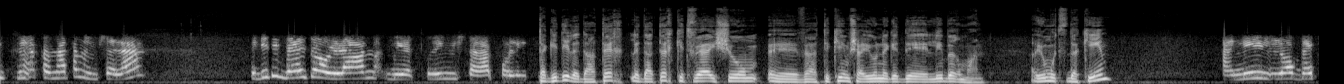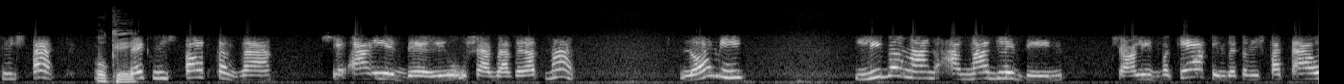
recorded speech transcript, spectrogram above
לפני הקמת הממשלה? תגידי, באיזה עולם מייצרים משטרה פוליטית? תגידי, לדעתך, לדעתך כתבי האישום אה, והתיקים שהיו נגד אה, ליברמן היו מוצדקים? אני לא בית משפט. אוקיי. בית משפט קבע שאריה דרעי הורשע בעבירת מס. לא אני. ליברמן עמד לדין, אפשר להתווכח אם בית המשפט טעה או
